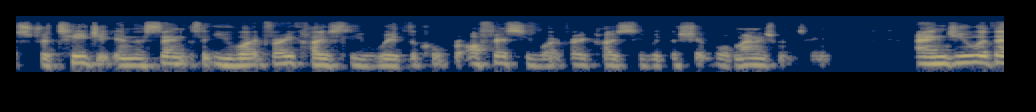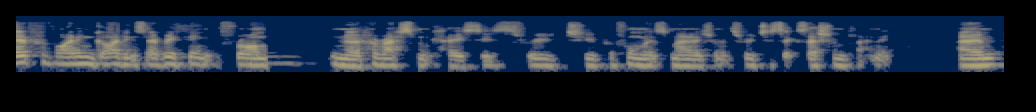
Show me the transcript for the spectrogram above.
strategic in the sense that you worked very closely with the corporate office, you worked very closely with the shipboard management team, and you were there providing guidance, everything from you know harassment cases through to performance management, through to succession planning um,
